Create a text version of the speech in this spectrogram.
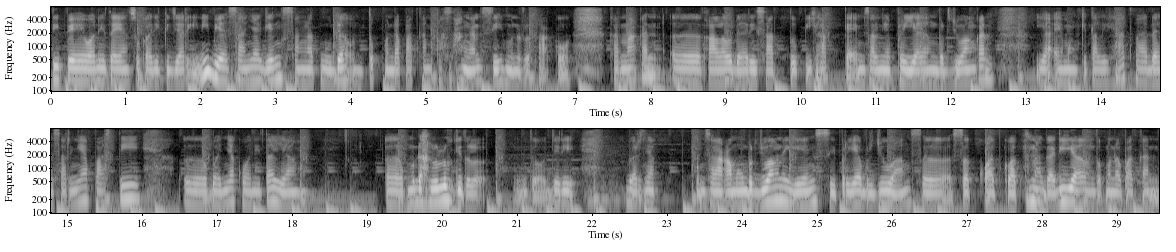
tipe wanita yang suka dikejar ini biasanya geng sangat mudah untuk mendapatkan pasangan sih menurut aku. Karena kan e, kalau dari satu pihak kayak misalnya pria yang berjuang kan ya emang kita lihat pada dasarnya pasti e, banyak wanita yang e, mudah luluh gitu loh gitu. Jadi banyak misalnya kamu berjuang nih gengs si pria berjuang se sekuat kuat tenaga dia untuk mendapatkan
